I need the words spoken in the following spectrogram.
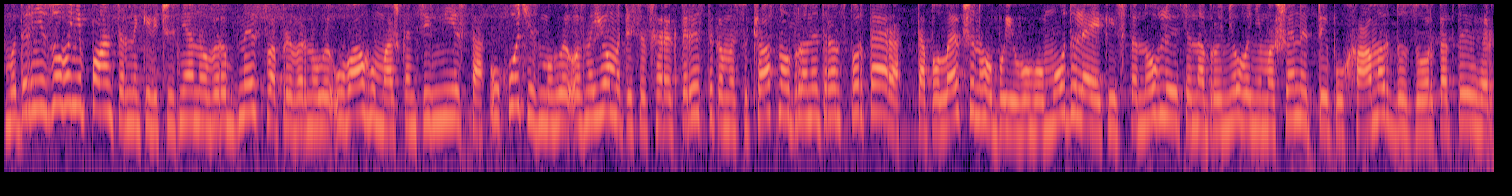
Модернізовані панцерники вітчизняного виробництва привернули увагу мешканців міста. Охочі змогли ознайомитися з характеристиками сучасного бронетранспортера та полегшеного бойового модуля, який встановлюється на броньовані машини типу Хамер, Дозор та Тигр.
